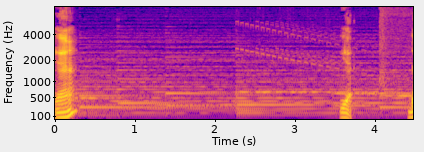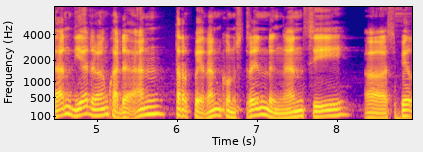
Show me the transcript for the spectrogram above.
ya ya dan dia dalam keadaan terparent constraint dengan si uh, spear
